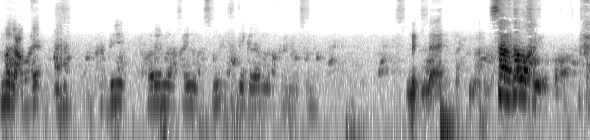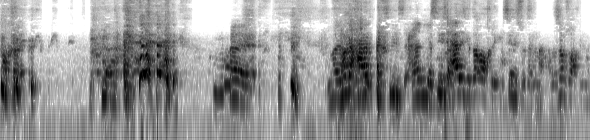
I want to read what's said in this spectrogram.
magac waaye Aha. haddii hore loo akhrina waa sunnad haddii gadaal loo akhrina waa sunnad بسم الله الرحمن saan haddaa u akriyo oo kale Magac xarag. sidiis caadiya sidiisa caadiga haddaa u akriyo sidiisu darna hadda saan soo akrina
